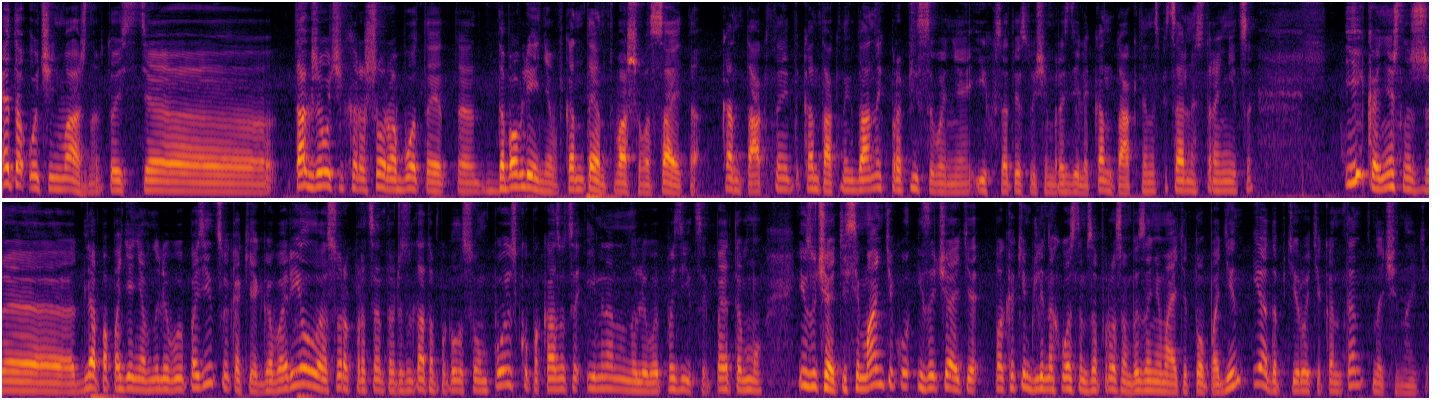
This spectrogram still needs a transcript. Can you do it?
Это очень важно. То есть э, также очень хорошо работает э, добавление в контент вашего сайта контактных данных, прописывание их в соответствующем разделе контакты на специальной странице. И, конечно же, для попадения в нулевую позицию, как я говорил, 40% результатов по голосовому поиску показываются именно на нулевой позиции. Поэтому изучайте семантику, изучайте, по каким длиннохвостным запросам вы занимаете топ-1 и адаптируйте контент, начинайте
